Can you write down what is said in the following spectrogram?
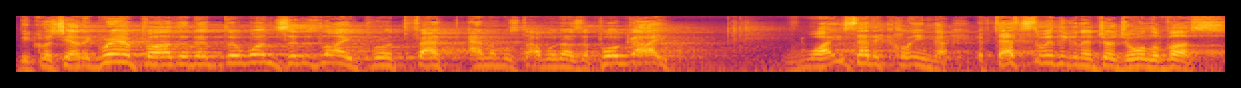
because he had a grandfather that once in his life brought fat animals to Abu A poor guy. Why is that a claim now? If that's the way they're going to judge all of us,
